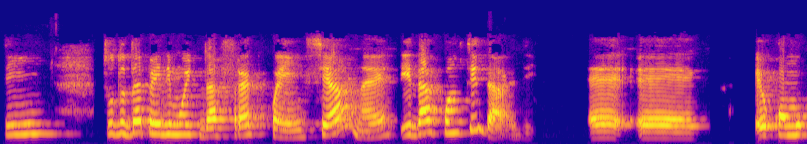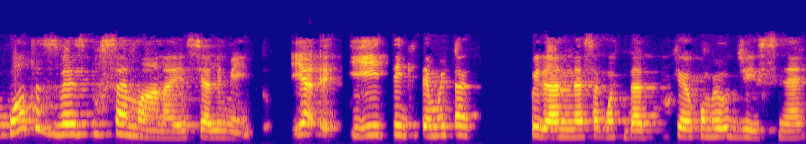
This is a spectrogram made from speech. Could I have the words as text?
sim. Tudo depende muito da frequência, né, e da quantidade. É, é, eu como quantas vezes por semana esse alimento? E, e tem que ter muita cuidado nessa quantidade, porque, como eu disse, né,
